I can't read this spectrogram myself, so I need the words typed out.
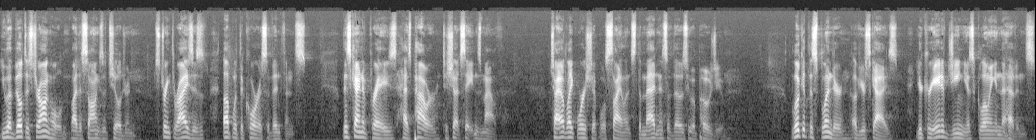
You have built a stronghold by the songs of children. Strength rises up with the chorus of infants. This kind of praise has power to shut Satan's mouth. Childlike worship will silence the madness of those who oppose you. Look at the splendor of your skies, your creative genius glowing in the heavens.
